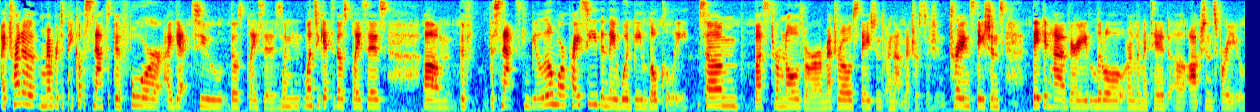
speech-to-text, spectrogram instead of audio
I try to remember to pick up snacks before I get to those places. When Once you get to those places, um, the, the snacks can be a little more pricey than they would be locally. Some bus terminals or metro stations, or not metro station, train stations, they can have very little or limited uh, options for you.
